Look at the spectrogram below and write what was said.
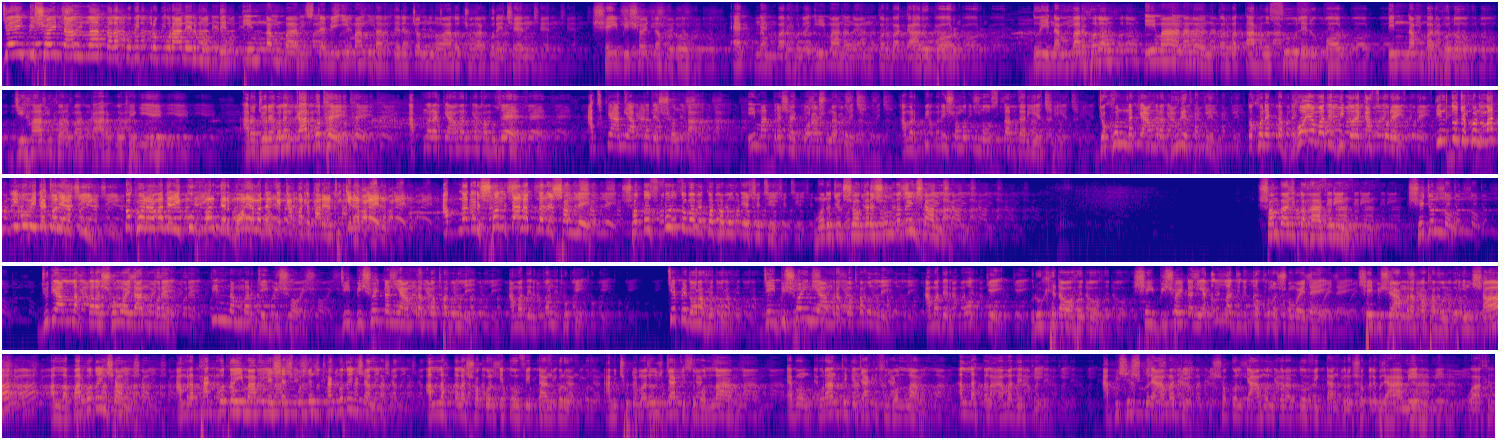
যেই বিষয়টা আল্লাহ তালা পবিত্র কোরআনের মধ্যে তিন নাম্বার হিসাবে ইমানদারদের জন্য আলোচনা করেছেন, সেই বিষয়টা হলো, এক নাম্বার হলো ইমান আনয়ন করবা কার উপর? দুই নাম্বার হলো ইমান আনয়ন করবা তার রসুলের উপর। তিন নাম্বার হলো জিহাদ করবা কার পথে গিয়ে? আরও জোরে বলেন, কার পথে? আপনারা কি আমার কথা বুঝেন? আজকে আমি আপনাদের সন্তান। এই মাদ্রাসায় পড়াশোনা করেছি। আমার পিতৃ সমতুল্য ওস্তাদ দাঁড়িয়েছে। যখন নাকি আমরা দূরে থাকি, তখন একটা ভয় আমাদের ভিতরে কাজ করে। কিন্তু যখন মাতৃভূমিতে চলে আসি, তখন আমাদের এই কুফফারদের ভয় আমাদেরকে কাঁপাতে পারে না। ঠিক কিনা বলেন? আপনাদের সন্তান আপনাদের সামনে স্বতঃস্ফূর্ত কথা বলতে এসেছি। মনোযোগ সহকারে শুনব তো ইনশাআল্লাহ। সম্মানিত হাজিরিন, সেজন্য যদি আল্লাহ তারা সময় দান করে, তিন নাম্বার যে বিষয় যে বিষয়টা নিয়ে আমরা কথা বললে আমাদের কণ্ঠকে চেপে ধরা হতো। যে বিষয় নিয়ে আমরা কথা বললে আমাদের পথকে রুখে দেওয়া হতো, সেই বিষয়টা নিয়ে আল্লাহ যদি কখনো সময় দেয়, সেই বিষয়ে আমরা কথা বলব ইনশা আল্লাহ। পারব তো ইনশাআল্লাহ? আমরা থাকব তো এই মাহফিলের শেষ পর্যন্ত থাকব তো ইনশাআল্লাহ? আল্লাহ তালা সকলকে তৌফিক দান করুন আমি ছোট মানুষ, যা কিছু বললাম এবং কোরআন থেকে যা কিছু বললাম, আল্লাহ তালা আমাদেরকে বিশেষ করে আমাকে সকলকে আমল করার তৌফিক দান করুক। সকলে বলে আমিন। ও আখির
